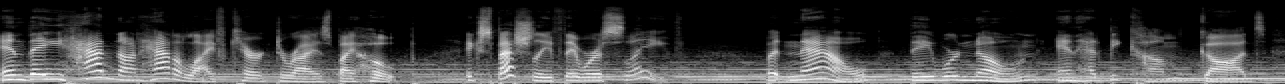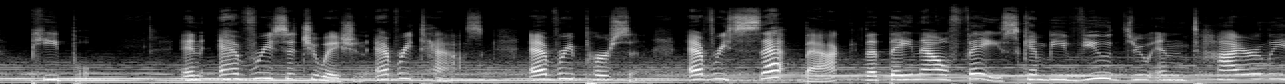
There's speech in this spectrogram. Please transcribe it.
And they had not had a life characterized by hope, especially if they were a slave. But now, they were known and had become God's people. In every situation, every task, every person, every setback that they now face can be viewed through entirely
